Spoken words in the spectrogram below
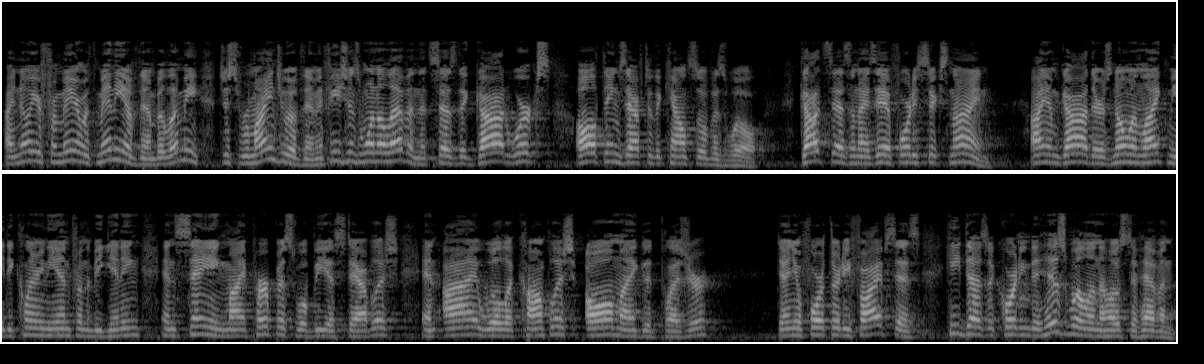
I know you're familiar with many of them, but let me just remind you of them. Ephesians 1.11 that says that God works all things after the counsel of his will. God says in Isaiah 46.9, I am God, there is no one like me, declaring the end from the beginning, and saying, My purpose will be established, and I will accomplish all my good pleasure. Daniel 4:35 says, "He does according to his will in the host of heaven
